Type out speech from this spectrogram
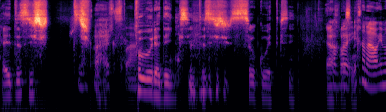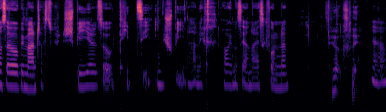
hey, das ist Das ist pure Ding gewesen. Das ist so gut gewesen. Ja, ich Aber ich habe auch immer so bei Mannschaftsspielen, so die Hitze im Spiel, habe ich auch immer sehr nice gefunden. Wirklich. Ja,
